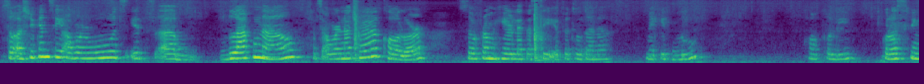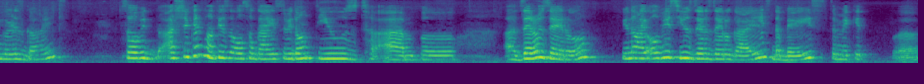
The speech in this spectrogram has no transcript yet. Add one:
So as you can see our roots it's uh, black now. It's our natural color. So from here let us see if it will gonna make it blue. Hopefully. Cross fingers guys. So with as you can notice also guys we don't use um uh, zero zero. You know i always use zero zero guys the base to make it uh,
